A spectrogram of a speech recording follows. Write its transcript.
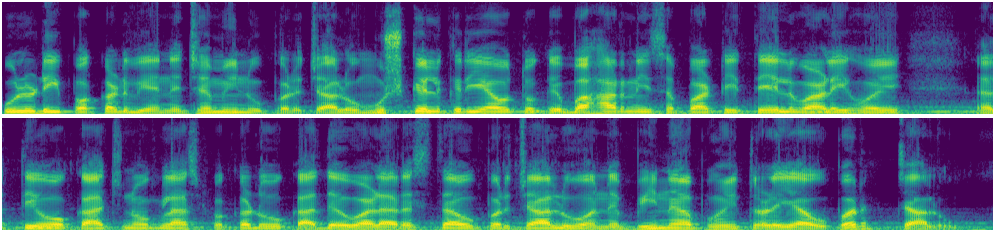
કુલડી પકડવી અને જમીન ઉપર ચાલવું. મુશ્કેલ ક્રિયાઓ તો કે બહારની સપાટી તેલવાળી હોય તેવો કાચનો ગ્લાસ પકડવો, કાદવવાળા રસ્તા ઉપર ચાલવું અને ભીના ભોંયતળિયા ઉપર ચાલવું.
